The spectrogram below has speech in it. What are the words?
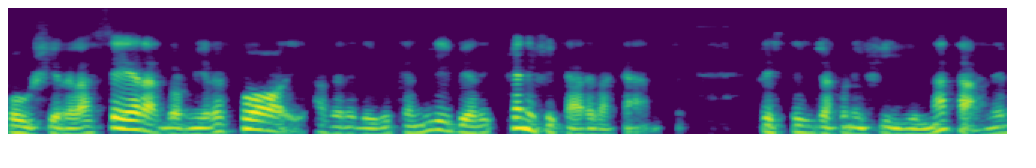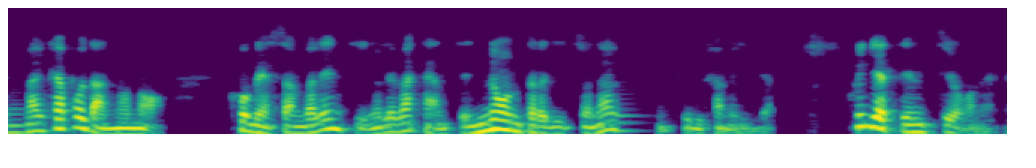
Può uscire la sera, dormire fuori, avere dei weekend liberi, pianificare vacanze. Festeggia con i figli il Natale, ma il Capodanno no, come a San Valentino le vacanze non tradizionalmente di famiglia. Quindi attenzione,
